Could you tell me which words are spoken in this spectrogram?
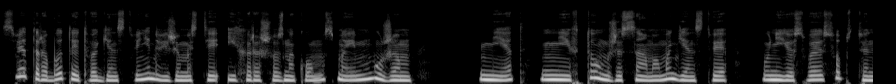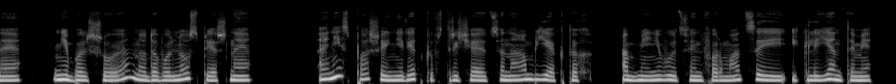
Света работает в агентстве недвижимости и хорошо знакома с моим мужем. Нет, не в том же самом агентстве. У нее свое собственное, небольшое, но довольно успешное. Они с Пашей нередко встречаются на объектах, обмениваются информацией и клиентами,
